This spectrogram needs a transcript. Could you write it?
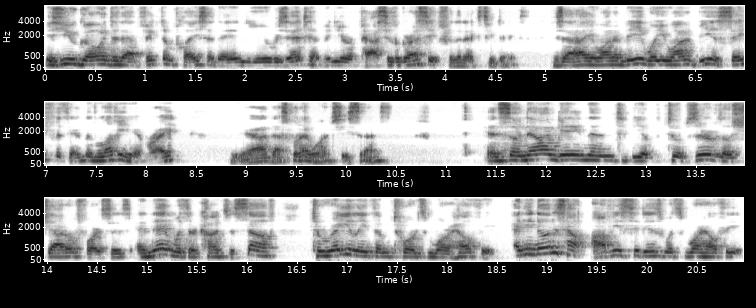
is you go into that victim place and then you resent him and you're passive aggressive for the next two days. Is that how you want to be? What you want to be is safe with him and loving him, right? Yeah, that's what I want, she says. And so now I'm getting them to be to observe those shadow forces, and then with their conscious self, to regulate them towards more healthy. And you notice how obvious it is what's more healthy?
